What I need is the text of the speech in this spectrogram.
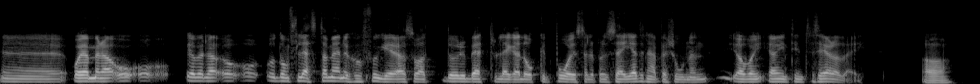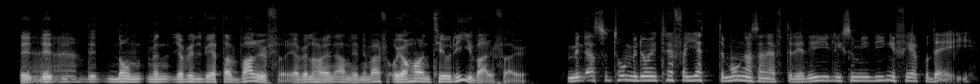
Eh, och jag menar, och, och, jag menar och, och, de flesta människor fungerar så att då är det bättre att lägga locket på istället för att säga till den här personen, jag, var, jag är inte intresserad av dig. Ja. Det, det, det, det, någon, men jag vill veta varför. Jag vill ha en anledning varför. Och jag har en teori varför. Men alltså Tommy, du har ju träffat jättemånga sen efter det. Det är ju liksom, det är inget fel på dig.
